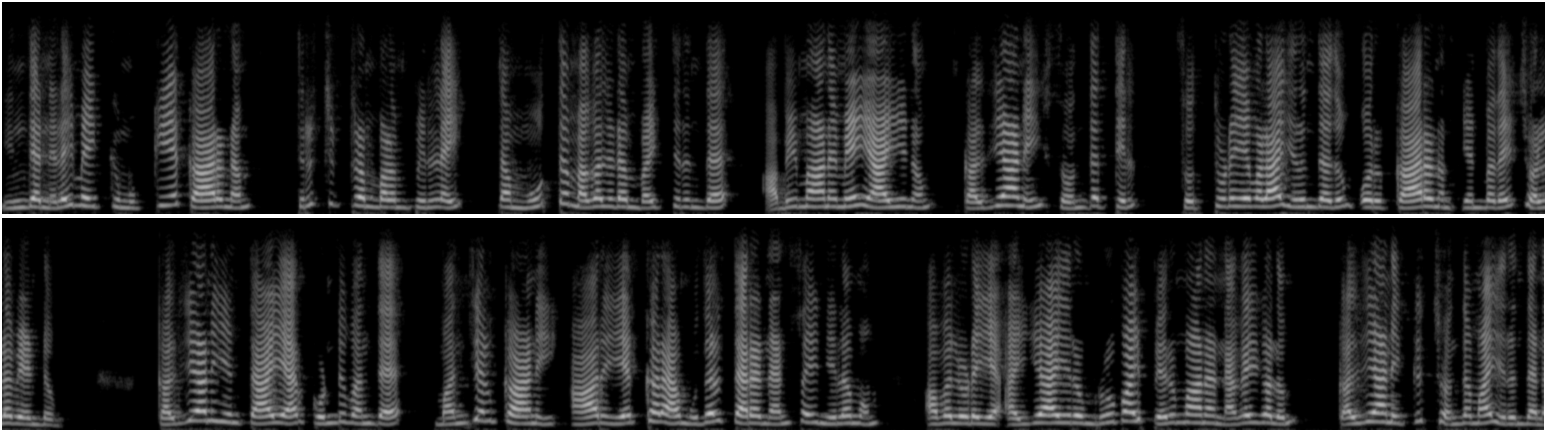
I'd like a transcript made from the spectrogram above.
இந்த நிலைமைக்கு முக்கிய காரணம் திருச்சிற்றம்பலம் பிள்ளை தம் மூத்த மகளிடம் வைத்திருந்த அபிமானமே ஆயினும் கல்யாணி சொந்தத்தில் சொத்துடையவளாய் இருந்ததும் ஒரு காரணம் என்பதை சொல்ல வேண்டும். கல்யாணியின் தாயார் கொண்டு வந்த மஞ்சள் காணி ஆறு ஏக்கரா முதல் தர நன்சை நிலமும் அவளுடைய ஐயாயிரம் ரூபாய் பெருமான நகைகளும் கல்யாணிக்கு சொந்தமாய் இருந்தன.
